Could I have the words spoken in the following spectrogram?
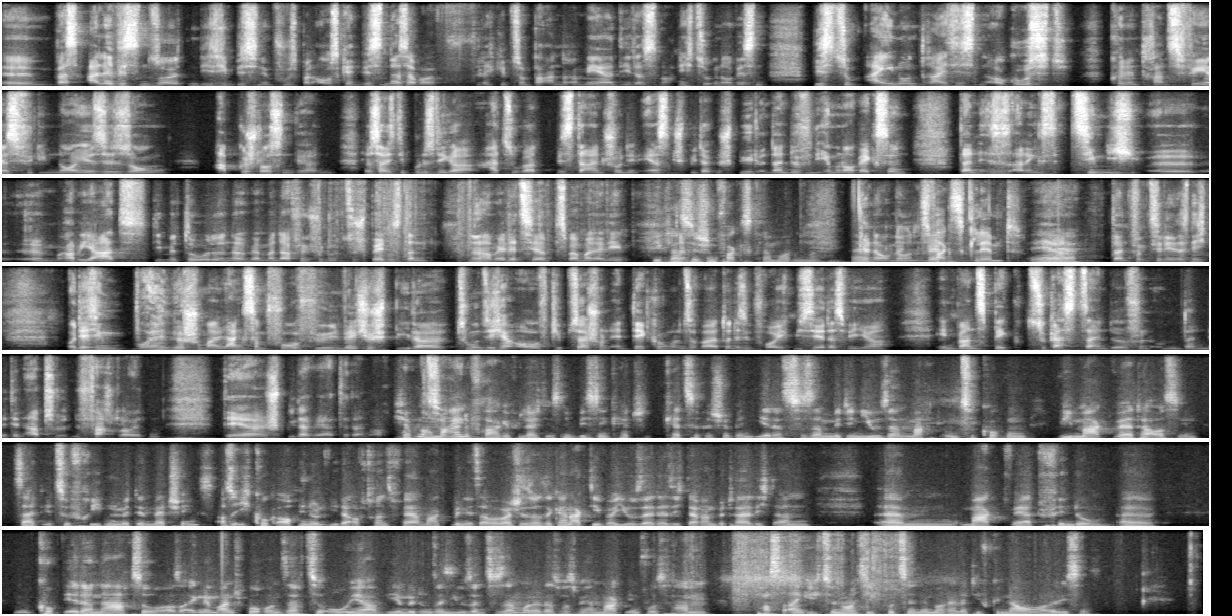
Ähm, was alle wissen sollten, die sich ein bisschen im Fußball auskennen, wissen das, aber vielleicht gibt es noch ein paar andere mehr, die das noch nicht so genau wissen. Bis zum 31. August können Transfers für die neue Saison abgeschlossen werden. Das heißt, die Bundesliga hat sogar bis dahin schon den ersten Spieltag gespielt und dann dürfen die immer noch wechseln. Dann ist es allerdings ziemlich äh, ähm, rabiat, die Methode. Ne? Wenn man da fünf Minuten zu spät ist, dann ne, haben wir letztes Jahr zweimal erlebt. Die klassischen Faxklamotten, ne? Ja. Genau, Genau, wenn- das wenn- Fax klemmt. Ja. ja, dann funktioniert das nicht. Und deswegen wollen wir schon mal langsam vorfühlen, welche Spieler tun sich ja auf, gibt es da schon Entdeckungen und so weiter. Und deswegen freue ich mich sehr, dass wir hier in Wandsbek zu Gast sein dürfen, um dann mit den absoluten Fachleuten der Spielerwerte dann auch Ich habe noch mal eine. Frage, vielleicht ist eine bisschen ketz- ketzerische. Wenn ihr das zusammen mit den Usern macht, um zu gucken, wie Marktwerte aussehen, seid ihr zufrieden mit den Matchings? Also ich gucke auch hin und wieder auf Transfermarkt, bin jetzt aber beispielsweise kein aktiver User, der sich daran beteiligt an ähm, Marktwertfindung. Äh, guckt ihr danach so aus eigenem Anspruch und sagt so, oh ja, wir mit unseren Usern zusammen oder das, was wir an Marktinfos haben, passt eigentlich zu 90 Prozent immer relativ genau oder wie ist das?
